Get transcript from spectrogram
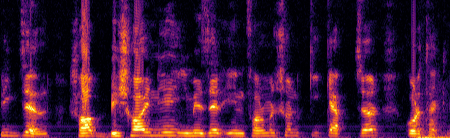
পিক্সেল সব বিষয় নিয়ে ইমেজের ইনফরমেশন কি ক্যাপচার করে থাকে।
